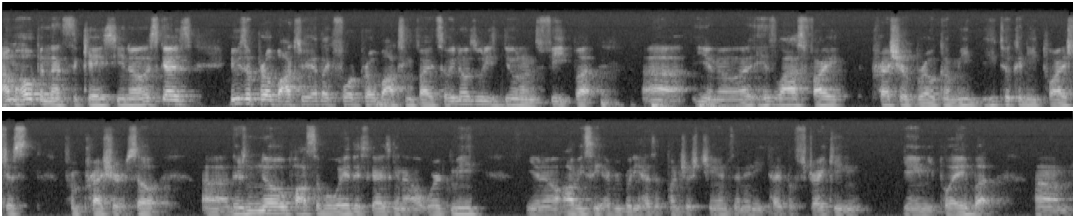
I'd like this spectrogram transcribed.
I'm hoping that's the case. You know, this guy's, he was a pro boxer. He had like four pro boxing fights, so he knows what he's doing on his feet. But, uh, you know, his last fight, pressure broke him. He he took a knee twice just from pressure. So uh, there's no possible way this guy's to outwork me. You know, obviously everybody has a puncher's chance in any type of striking game you play, but um,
